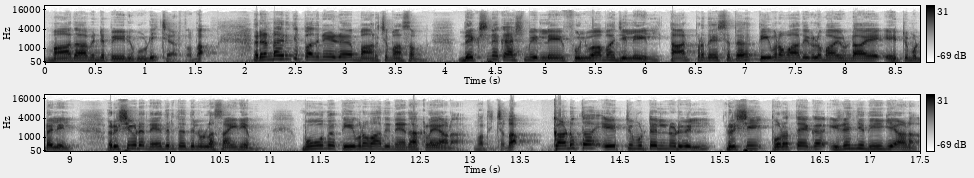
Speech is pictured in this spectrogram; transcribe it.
മാതാവിന്റെ പേര് കൂടി ചേർത്തത്. രണ്ടായിരത്തി പതിനേഴ് മാർച്ച് മാസം ദക്ഷിണ കാശ്മീരിലെ ഫുൽവാമ ജില്ലയിൽ താൻ പ്രദേശത്ത് തീവ്രവാദികളുമായുണ്ടായ ഏറ്റുമുട്ടലിൽ ഋഷിയുടെ നേതൃത്വത്തിലുള്ള സൈന്യം മൂന്ന് തീവ്രവാദി നേതാക്കളെയാണ് വധിച്ചത്. കടുത്ത ഏറ്റുമുട്ടലിനൊടുവിൽ ഋഷി പുറത്തേക്ക് ഇഴഞ്ഞു നീങ്ങിയാണ്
